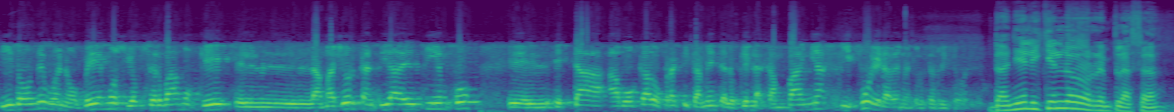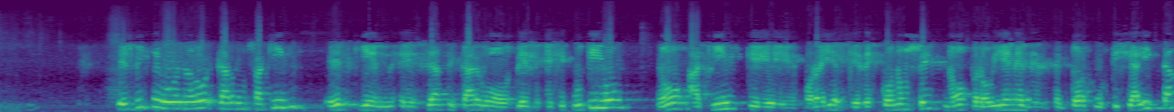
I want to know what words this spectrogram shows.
y donde, bueno, vemos y observamos que la mayor cantidad del tiempo está abocado prácticamente a lo que es la campaña y fuera de nuestro territorio. Daniel, ¿y quién lo reemplaza? El vicegobernador Carlos Aquín es quien eh, se hace cargo del Ejecutivo, ¿no? Aquín, que por ahí el que desconoce, ¿no? Proviene del sector justicialista,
